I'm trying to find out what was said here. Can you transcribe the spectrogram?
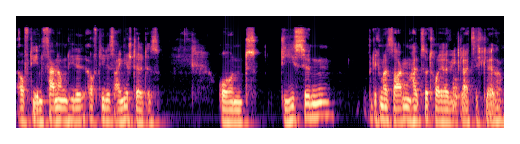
auf die Entfernung, die, auf die das eingestellt ist. Und die sind, würde ich mal sagen, halb so teuer wie Gleitsichtgläser.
